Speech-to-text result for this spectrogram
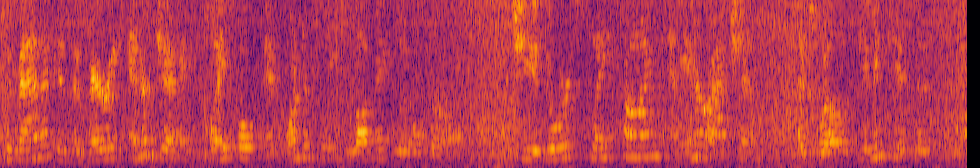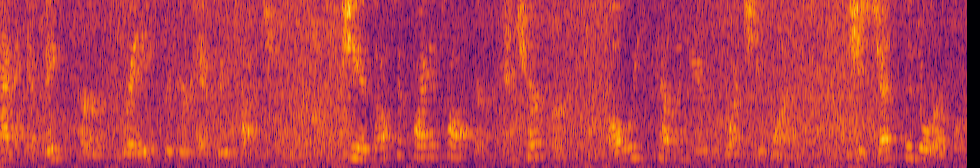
Savannah is a very energetic, playful, and wonderfully loving little girl. She adores playtime and interaction, as well as giving kisses and having a big purr ready for your every touch. She is also quite a talker and chirper, always telling you what she wants. She's just adorable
